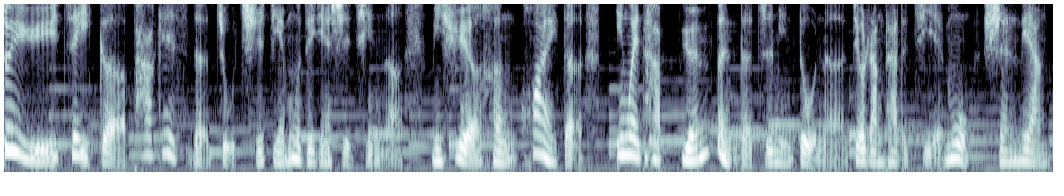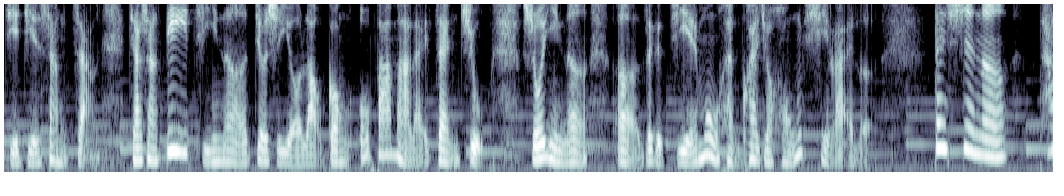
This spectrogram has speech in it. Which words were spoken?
对于这个 Podcast 的主持节目这件事情呢，米歇尔很快的，因为他原本的知名度呢，就让他的节目声量节节上涨，加上第一集呢，就是由老公奥巴马来赞助，所以呢，呃，这个节目很快就红起来了。但是呢，他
